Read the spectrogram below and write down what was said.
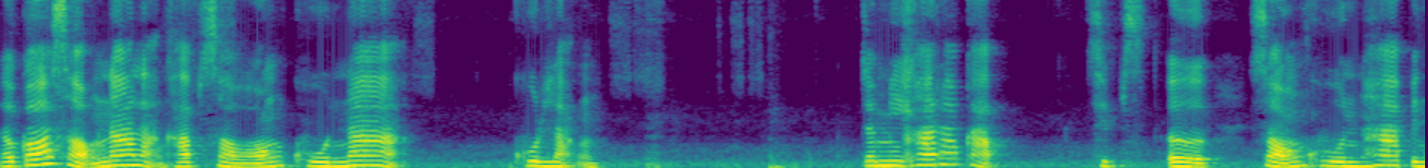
แล้วก็ 2 หน้าหลังครับ 2 คูณหน้า คูณหลัง จะมีค่าเท่ากับ 10 เออ2คูณ5เป็น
